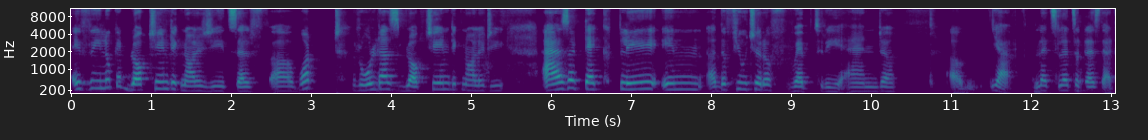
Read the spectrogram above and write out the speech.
If we look at blockchain technology itself, uh, what role does blockchain technology as a tech play in uh, the future of Web3? And uh, um, yeah, let's let's address that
